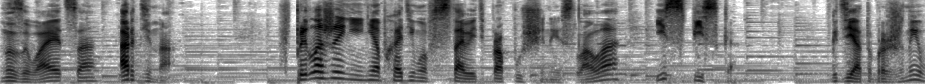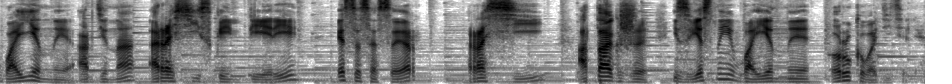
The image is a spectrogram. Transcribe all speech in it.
называется «Ордена». В приложении необходимо вставить пропущенные слова из списка, где отображены военные ордена Российской империи, СССР, России, а также известные военные руководители.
